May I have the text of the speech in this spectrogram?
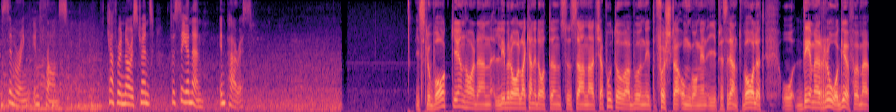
simmering in France. Catherine Norris Trent for CNN in Paris. I Slovakien har den liberala kandidaten Susanna Chaputova vunnit första omgången i presidentvalet. Och det med råge, för med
